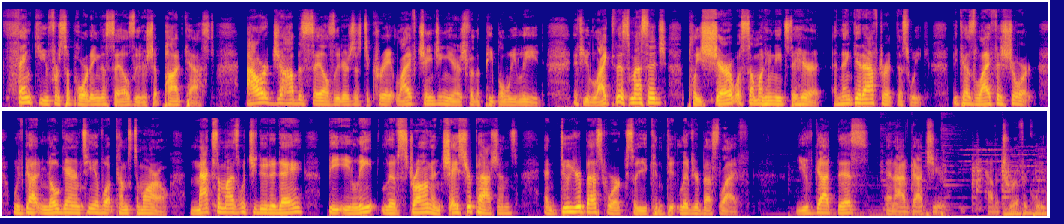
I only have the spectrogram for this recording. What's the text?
Thank you for supporting the Sales Leadership Podcast. Our job as sales leaders is to create life changing years for the people we lead. If you liked this message, please share it with someone who needs to hear it and then get after it this week because life is short. We've got no guarantee of what comes tomorrow. Maximize what you do today, be elite, live strong, and chase your passions and do your best work so you can do, live your best life. You've got this, and I've got you. Have a terrific week.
